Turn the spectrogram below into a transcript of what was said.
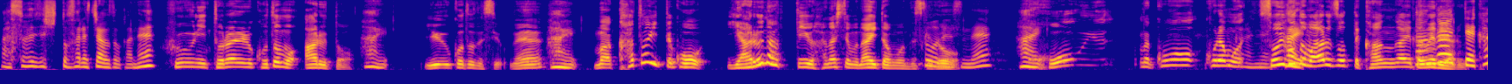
あそれで嫉妬されちゃうとかね。風に取られることもあるとはいいうことですよね。はいまあかといってこうやるなっていう話でもないと思うんですけどそうですね。はい。こういう、まあ、こうこれはもう、ねそういうこともあるぞって考えた考上でやる。えて考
